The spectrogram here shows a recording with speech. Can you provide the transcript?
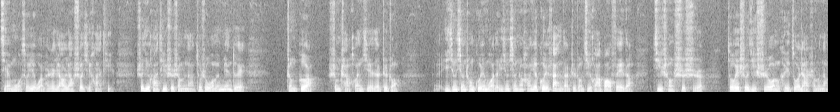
节目，所以我们还是聊一聊设计话题。设计话题是什么呢？就是我们面对整个生产环节的这种已经形成规模的、已经形成行业规范的这种计划报废的继承事实。作为设计师，我们可以做点什么呢？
